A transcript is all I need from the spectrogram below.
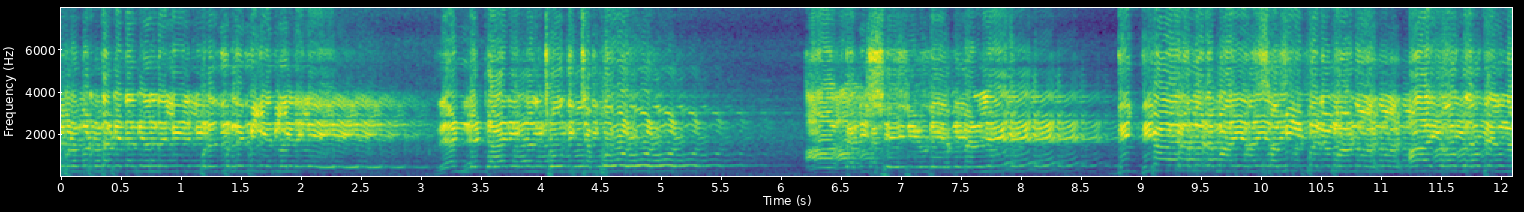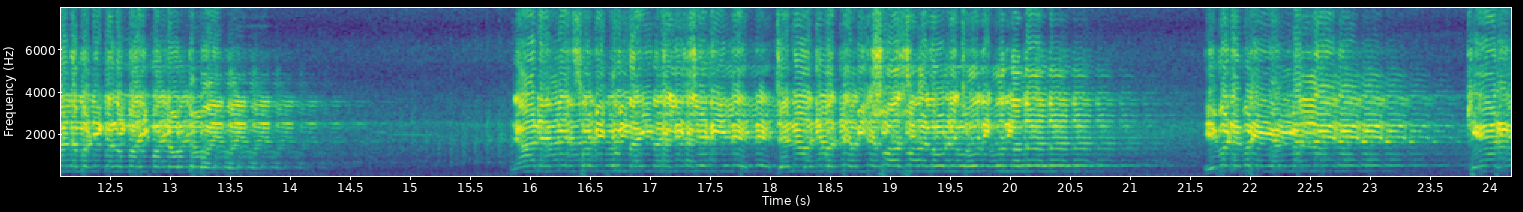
പ്രവർത്തകൻ എന്ന നിലയിൽ പ്രതിനിധി എന്ന നിലയിൽ രണ്ട് കാര്യങ്ങൾ ചോദിച്ചപ്പോൾ ആ കലിശ്ശേരിയുടെ എം എൽ എ ധിക്കാരപരമായ സമീപനമാണ് ആ യോഗത്തിൽ നടപടികളുമായി മുന്നോട്ട് പോയത്. ഞാൻ എന്നെ ശ്രമിക്കുന്ന ഈ തലശ്ശേരിയിലെ ജനാധിപത്യ വിശ്വാസികളോട് ചോദിക്കുന്നത് ഇവിടുത്തെ എം എൽ കേരള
